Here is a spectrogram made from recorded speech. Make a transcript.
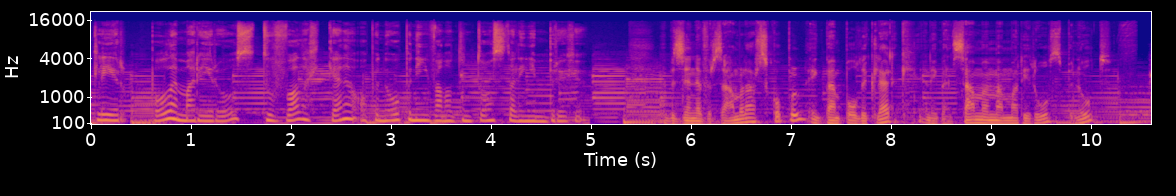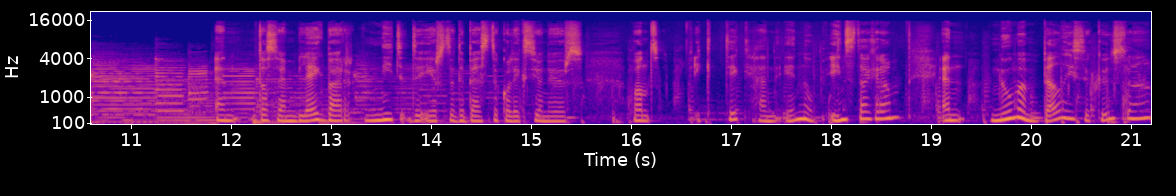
Claire, Paul en Marie-Roos toevallig kennen op een opening van een tentoonstelling in Brugge. We zijn een verzamelaarskoppel. Ik ben Paul de Klerk en ik ben samen met Marie-Roos benoot. Dat zijn blijkbaar niet de eerste de beste collectioneurs. Want ik tik hen in op Instagram en noem een Belgische kunstenaar.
